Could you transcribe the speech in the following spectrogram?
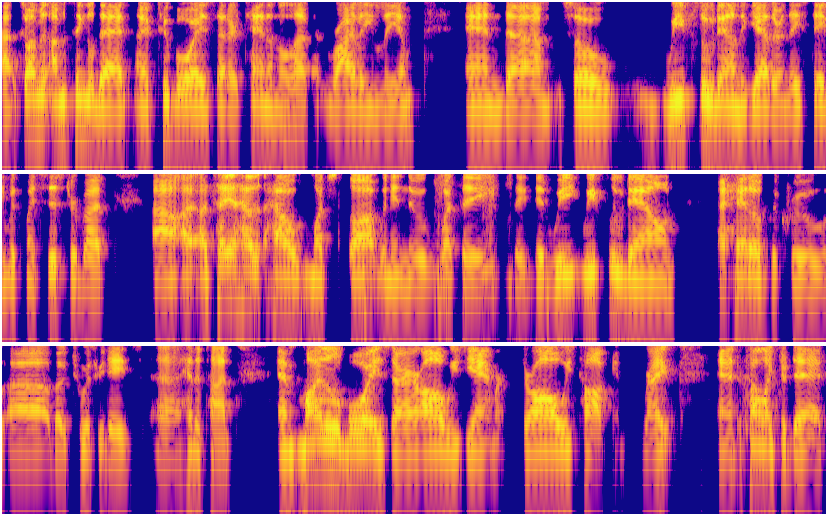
uh, so I'm I'm a single dad. I have two boys that are 10 and 11, Riley and Liam, and um, so we flew down together, and they stayed with my sister. But uh, I, will tell you how how much thought went into what they they did. We we flew down ahead of the crew uh, about two or three days uh, ahead of time and my little boys are always yammering. They're always talking, right? And kind of like their dad.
